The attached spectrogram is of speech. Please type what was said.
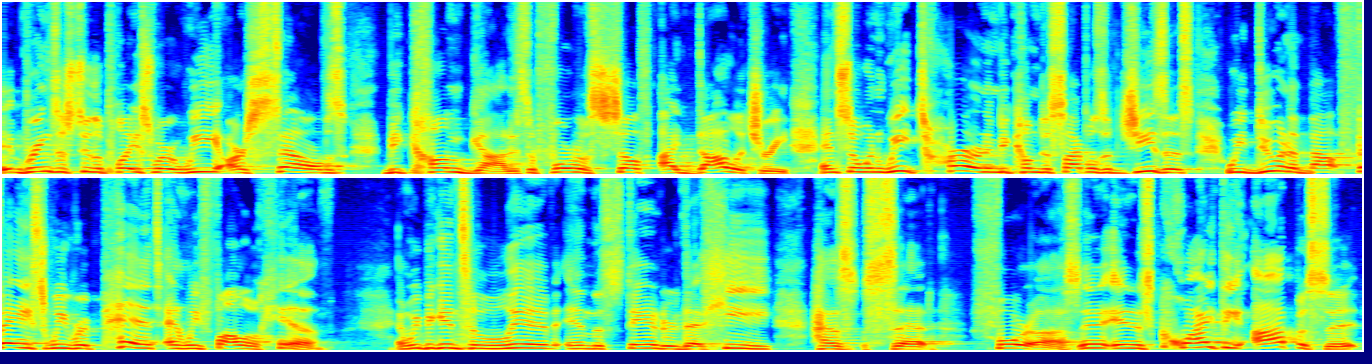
It brings us to the place where we ourselves become God. It's a form of self idolatry. And so when we turn and become disciples of Jesus, we do an about face, we repent, and we follow Him and we begin to live in the standard that He has set for us. It is quite the opposite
